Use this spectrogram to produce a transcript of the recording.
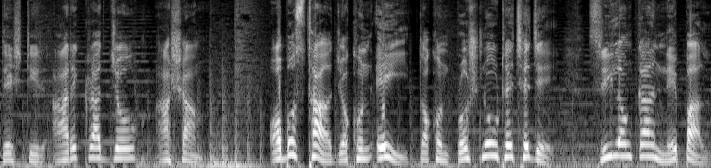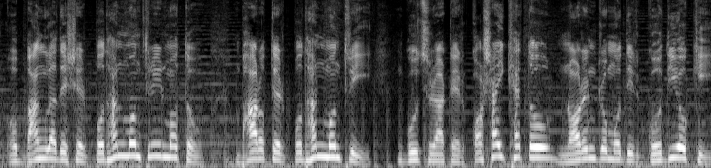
দেশটির আরেক রাজ্য, আসাম। অবস্থা যখন এই, তখন প্রশ্ন উঠেছে যে, শ্রীলঙ্কা, নেপাল ও বাংলাদেশের প্রধানমন্ত্রীর মতো ভারতের প্রধানমন্ত্রী গুজরাটের কষাইখ্যাত নরেন্দ্র মোদীর গদিও কি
